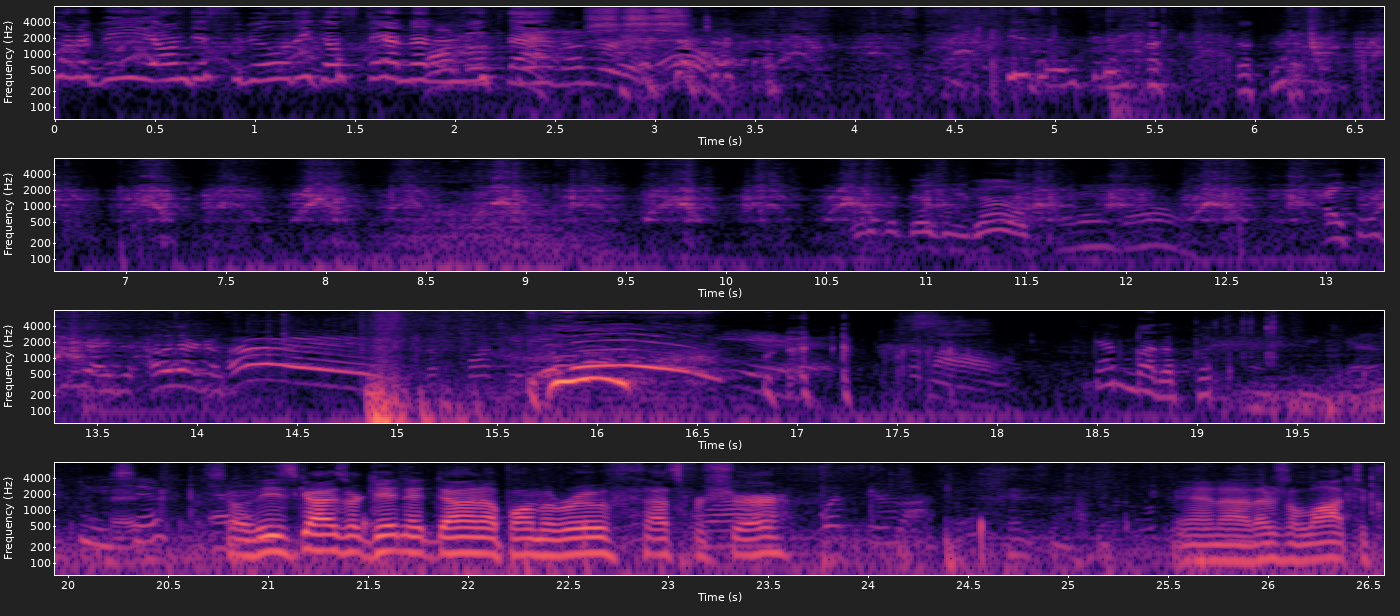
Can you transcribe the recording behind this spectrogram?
want to be on disability? Go stand underneath Stand that. under it. He's okay. Hope it doesn't go. I think you guys. Oh, there goes. Hey! The fucking yeah. Come on. That motherfucker. So these guys are getting it done up on the roof, that's for sure. What's your last? And uh, there's a lot to clear.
